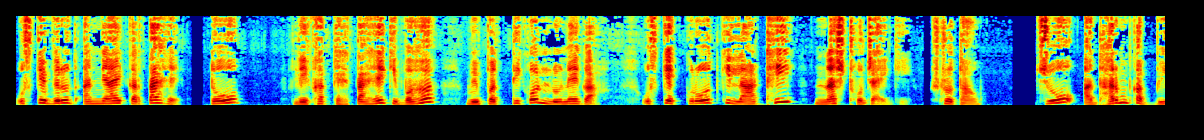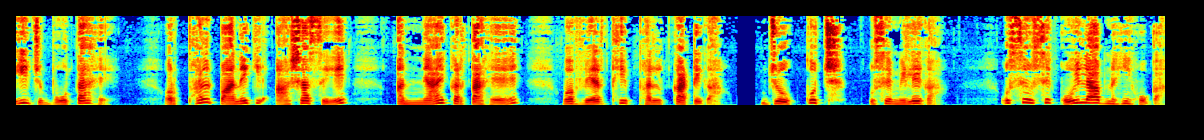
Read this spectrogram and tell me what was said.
उसके विरुद्ध अन्याय करता है तो लेखक कहता है कि वह विपत्ति को लुनेगा, उसके क्रोध की लाठी नष्ट हो जाएगी। श्रोताओ, जो अधर्म का बीज बोता है और फल पाने की आशा से अन्याय करता है, वह व्यर्थ फल काटेगा। जो कुछ उसे मिलेगा, उससे उसे कोई लाभ नहीं होगा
